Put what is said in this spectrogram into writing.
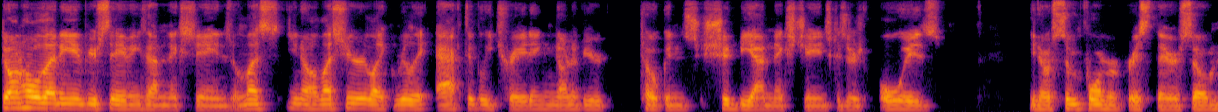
"Don't hold any of your savings on an exchange unless you know unless you're like really actively trading. None of your tokens should be on an exchange because there's always, you know, some form of risk there." So,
